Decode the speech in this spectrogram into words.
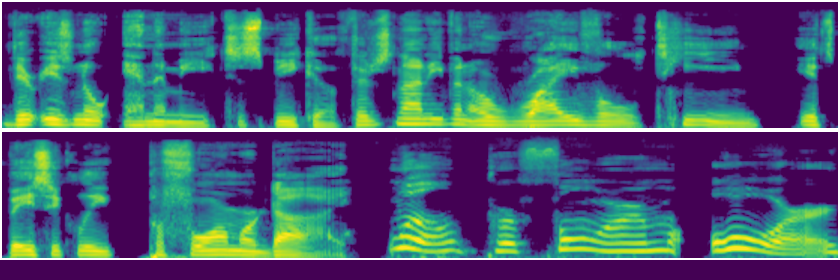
There is no enemy to speak of. There's not even a rival team. It's basically perform or die. Well, perform or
